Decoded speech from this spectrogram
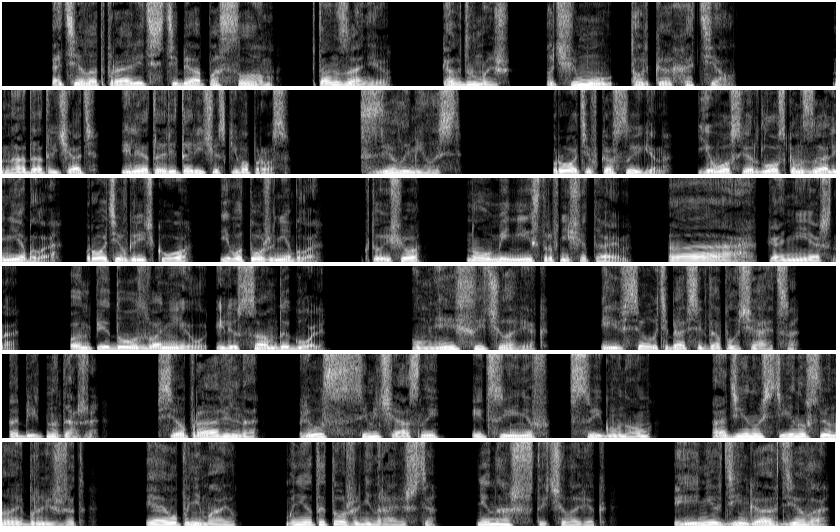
Хотел отправить тебя послом в Танзанию. Как думаешь, почему только хотел?» Надо отвечать или это риторический вопрос? Сделай милость. Против Косыгин. Его в Свердловском зале не было. Против Гречко. Его тоже не было. Кто еще? Ну, министров не считаем. А, конечно. Помпиду звонил или сам Деголь. Умнейший человек. И все у тебя всегда получается. Обидно даже. Все правильно. Плюс семичастный. И Цинев с Свигуном. Один Устинов слюной брызжет. Я его понимаю. Мне ты тоже не нравишься. Не наш ты человек. И не в деньгах дело.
